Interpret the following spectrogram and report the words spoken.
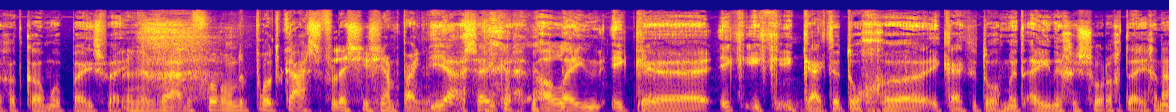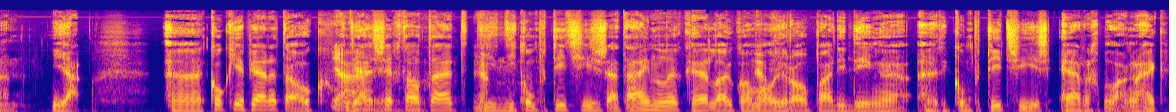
gaat komen op PSV. Dan hebben we de volgende podcast flesje champagne. Ja, zeker. Alleen ik, ik, ik, ik, kijk er toch, ik kijk er toch met enige zorg tegenaan. Ja. Eh Kokkie, heb jij dat ook? Ja, Want jij zegt ja. altijd, die, die competitie is uiteindelijk... Hè, leuk allemaal. Europa, die dingen. eh, die competitie is erg belangrijk.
